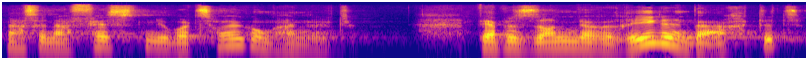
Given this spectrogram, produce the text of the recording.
nach seiner festen Überzeugung handelt. Wer besondere Regeln beachtet,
